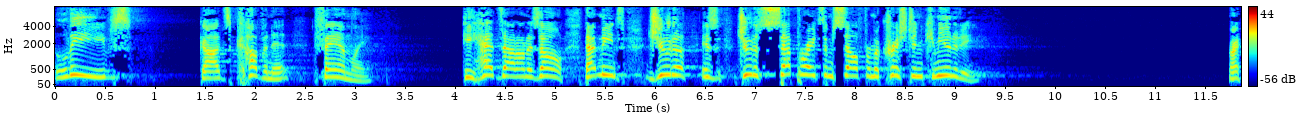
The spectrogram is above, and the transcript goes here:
leaves God's covenant family. He heads out on his own. That means Judah is Judah separates himself from a Christian community. Right?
